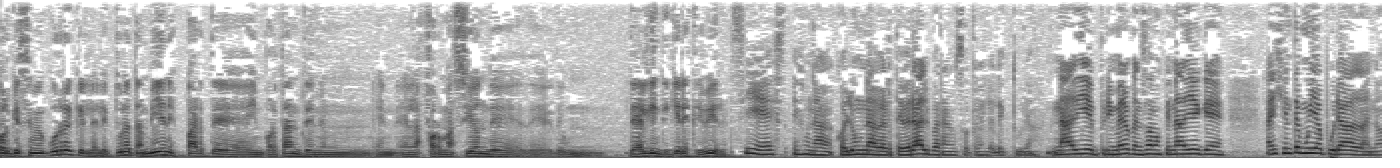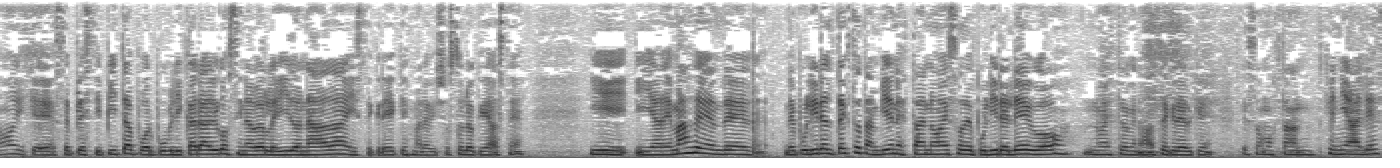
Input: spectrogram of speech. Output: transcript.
porque se me ocurre que la lectura también es parte importante en, un- en, la formación de, de, de un, de alguien que quiere escribir Sí, es, es una columna vertebral para nosotros la lectura. Nadie, primero pensamos que nadie que... Hay gente muy apurada, ¿no? Y que se precipita por publicar algo sin haber leído nada y se cree que es maravilloso lo que hace. Y, y además de, pulir el texto también está, ¿no? Eso de pulir el ego nuestro que nos hace creer que somos tan geniales.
